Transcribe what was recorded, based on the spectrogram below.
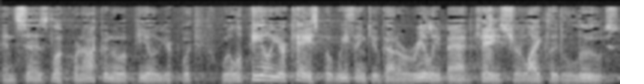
and says, "Look, we're not going to appeal your, we'll appeal your case, but we think you've got a really bad case. You're likely to lose."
